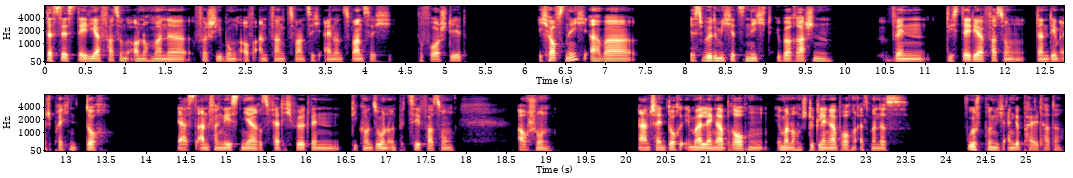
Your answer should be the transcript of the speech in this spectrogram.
dass der Stadia-Fassung auch nochmal eine Verschiebung auf Anfang 2021 bevorsteht. Ich hoffe es nicht, aber es würde mich jetzt nicht überraschen, wenn die Stadia-Fassung dann dementsprechend doch erst Anfang nächsten Jahres fertig wird, wenn die Konsolen- und PC-Fassung auch schon anscheinend doch immer länger brauchen, immer noch ein Stück länger brauchen, als man das ursprünglich angepeilt hatte.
